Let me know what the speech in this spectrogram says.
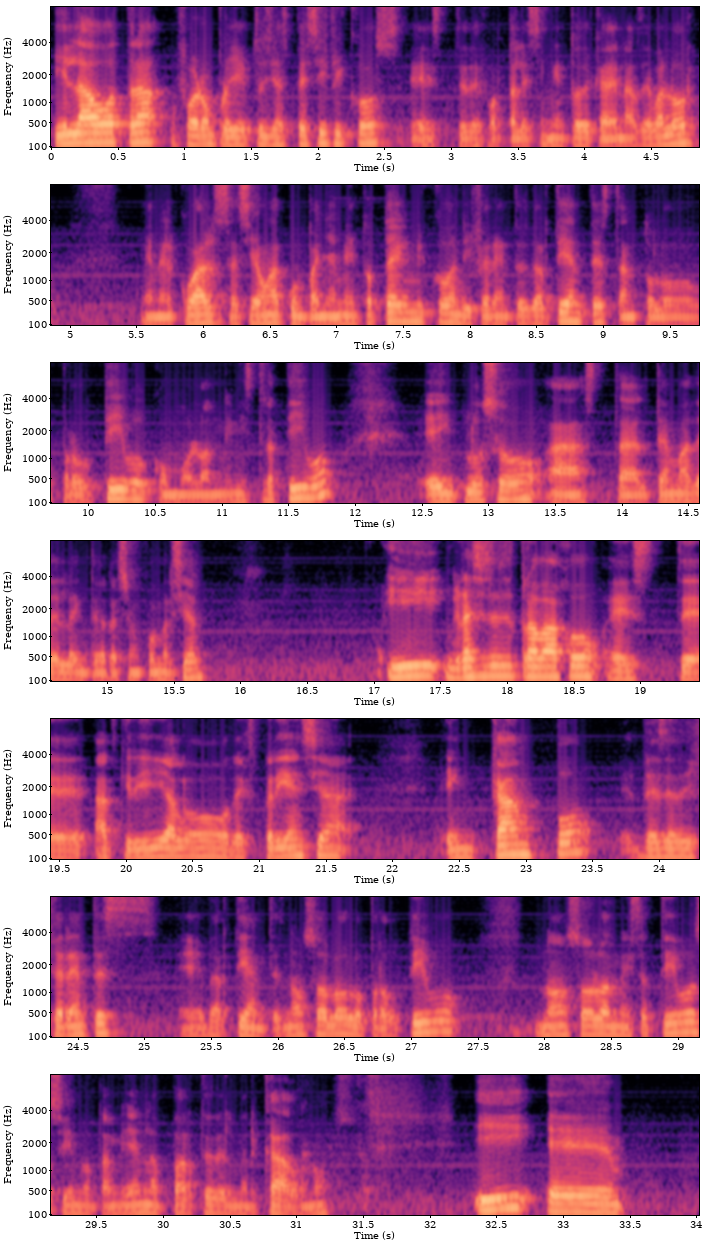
Y la otra fueron proyectos ya específicos este, de fortalecimiento de cadenas de valor, en el cual se hacía un acompañamiento técnico en diferentes vertientes, tanto lo productivo como lo administrativo, e incluso hasta el tema de la integración comercial. Y gracias a ese trabajo este, adquirí algo de experiencia en campo desde diferentes eh, vertientes, no solo lo productivo, no solo administrativo, sino también la parte del mercado. ¿no? Y eh,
